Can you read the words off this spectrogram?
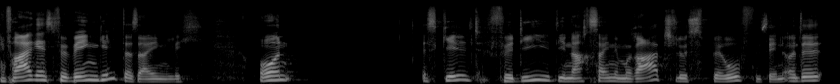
Die Frage ist, für wen gilt das eigentlich? Und es gilt für die, die nach seinem Ratschluss berufen sind. Und äh,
